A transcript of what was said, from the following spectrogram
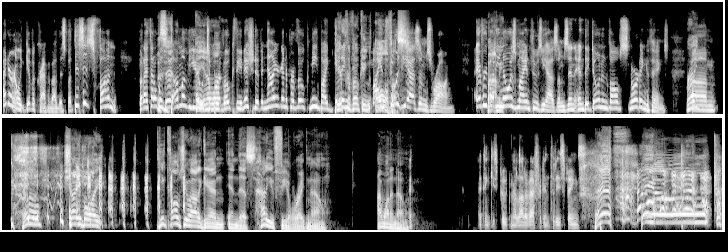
I don't really give a crap about this. But this is fun. But I thought it was it. dumb of you, hey, you to provoke the initiative, and now you're going to provoke me by getting provoking my enthusiasms wrong. Everybody I mean, knows my enthusiasms, and and they don't involve snorting things. Right. Um, Hello, shiny boy. he calls you out again in this. How do you feel right now? I want to know. I, I, think he's putting a lot of effort into these things. Hey, I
